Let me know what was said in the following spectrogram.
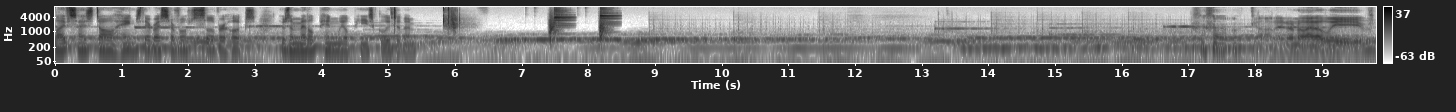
Life-size doll hangs there by several silver hooks. There's a metal pinwheel piece glued to them. oh god, I don't know how to leave.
